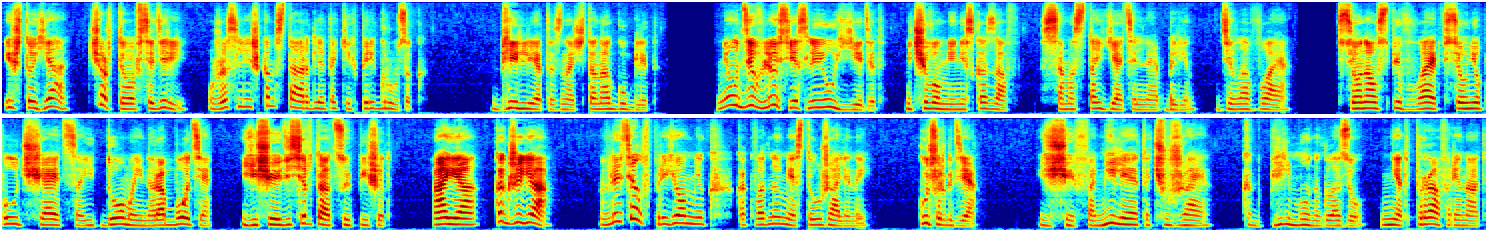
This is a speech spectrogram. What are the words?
И что я, черт его все дери, уже слишком стар для таких перегрузок. Билеты, значит, она гуглит. Не удивлюсь, если и уедет, ничего мне не сказав. Самостоятельная, блин, деловая. Все она успевает, все у нее получается, и дома, и на работе. Еще и диссертацию пишет. А я? Как же я? Влетел в приемник, как в одно место ужаленный. Кучер где? Еще и фамилия эта чужая, как бельмо на глазу. Нет, прав, Ренат,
